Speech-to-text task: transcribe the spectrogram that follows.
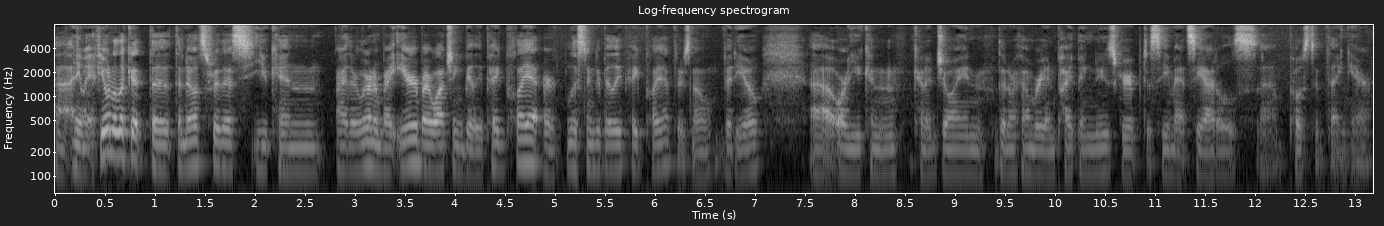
uh, anyway, if you want to look at the, the notes for this, you can either learn them by ear by watching Billy Pigg play it or listening to Billy Pigg play it. There's no video, uh, or you can kind of join the Northumbrian Piping News Group to see Matt Seattle's uh, posted thing here.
